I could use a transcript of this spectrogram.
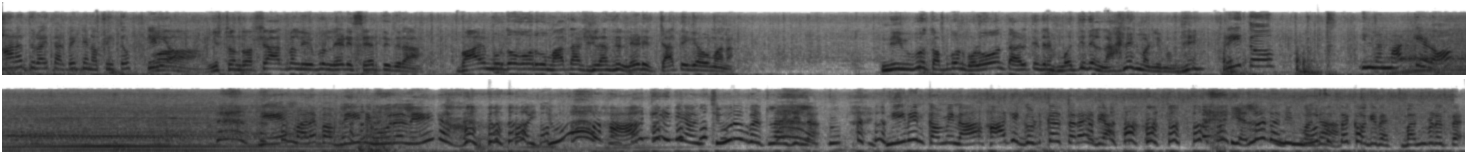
ಹಾರ ತುರಾಯ್ ತರ್ಬೇಕೇನೋ ಪ್ರೀತು? ಇಳಿಯೋ? ಇಷ್ಟೊಂದು ವರ್ಷ ಆದ್ಮೇಲೆ ಇಬ್ರು ಲೇಡೀಸ್ ಸೇರ್ತಿದ್ದೀರಾ? ಬಾಯಿ ಮುರಿದೋಗೋವರೆಗೂ ಮಾತಾಡ್ಲಿಲ್ಲ ಅಂದ್ರೆ ಲೇಡೀಸ್ ಜಾತಿಗೆ ಅವಮಾನ. ನೀವಿಬ್ರು ತಪ್ಕೊಂಡು ಗೊಳೋ ಅಂತ ಅಳ್ತಿದ್ರೆ ಮಧ್ಯದಲ್ಲಿ ನಾನೇನ್ ಮಾಡ್ಲಿ ಮಮ್ಮಿ? ಪ್ರೀತು ಇಲ್ಲಿ ನನ್ ಮಾತು ಕೇಳೋ? ಏನ್ ಮಳೆ ಬಬ್ಲಿ ನಿಮ್ ಊರಲ್ಲಿ? ಅಯ್ಯೋ ಹಾಗೆ ಇದೆಯಾ ಒಂಚೂರು ಬದಲಾಗಿಲ್ಲ. ನೀವೇನ್ ಕಮ್ಮಿನಾ? ಹಾಗೆ ಗುಡ್ಕಲ್ ತರ ಇದೆಯಾ? ಎಲ್ಲದ ನಿನ್ ಮನೆ ಮಗ. ಸುತ್ತಕ್ ಹೋಗಿದೆ ಬಂದ್ಬಿಡುತ್ತೆ.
